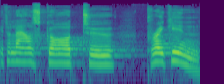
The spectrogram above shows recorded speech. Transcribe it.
It allows God to break in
